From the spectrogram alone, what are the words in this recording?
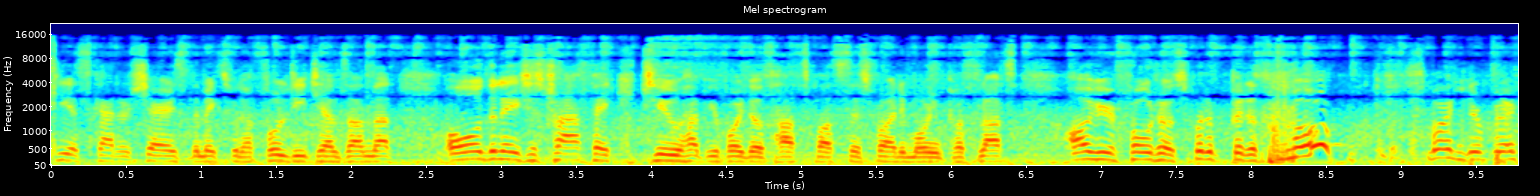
Kia scattered shares in the mix. We'll have full details on that. All the latest traffic to help you avoid those hotspots this Friday morning, plus lots of your photos. Put a bit of smoke, smile in your face.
